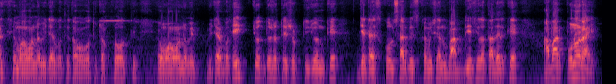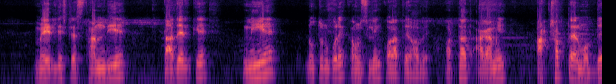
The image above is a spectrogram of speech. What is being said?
আজকে মহামান্য বিচারপতি তবগত চক্রবর্তী এবং মহামান্য বিচারপতি এই চোদ্দোশো তেষট্টি জনকে যেটা স্কুল সার্ভিস কমিশন বাদ দিয়েছিল, তাদেরকে আবার পুনরায় মেরিট লিস্টের স্থান দিয়ে তাদেরকে নিয়ে নতুন করে কাউন্সিলিং করাতে হবে। অর্থাৎ আগামী আট সপ্তাহের মধ্যে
